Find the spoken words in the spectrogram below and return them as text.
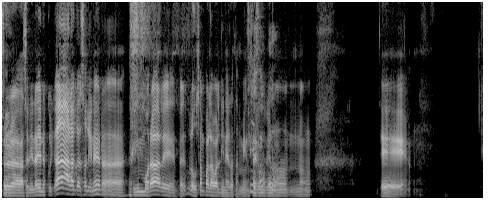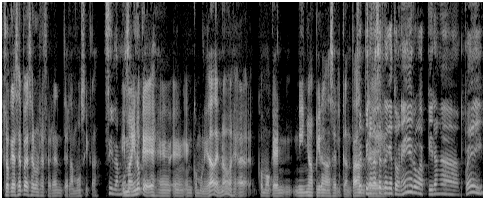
Pero la gasolinera yo no escucho, ah, las gasolineras inmorales. Lo usan para lavar dinero también. Sí, o sea, como que no, no. Eh, eso que ese puede ser un referente, la música. sí, la música- Imagino que es en, en- en comunidades, ¿no? Eh, Como que niños aspiran a ser Sí, cantantes. aspiran a ser reggaetoneros, aspiran a, pues,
